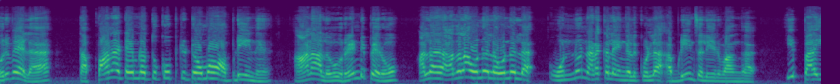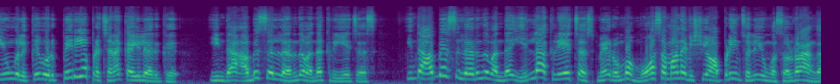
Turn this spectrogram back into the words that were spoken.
ஒருவேளை தப்பான டைம்ல கூப்பிட்டுட்டோமோ அப்படின்னு. ஆனாலும் ரெண்டு பேரும் அல்ல அதெல்லாம் ஒன்றும் இல்லை ஒன்றும் இல்லை ஒன்றும் நடக்கலை எங்களுக்குள்ள அப்படின்னு சொல்லிடுவாங்க இப்போ இவங்களுக்கு ஒரு பெரிய பிரச்சனை கையில் இருக்கு. இந்த அபிசல்ல இருந்து வந்த கிரியேச்சர்ஸ் இந்த அபிஸ்ல இருந்து வந்த எல்லா கிரியேச்சர்ஸுமே ரொம்ப மோசமான விஷயம் அப்படின்னு சொல்லி இவங்க சொல்றாங்க.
